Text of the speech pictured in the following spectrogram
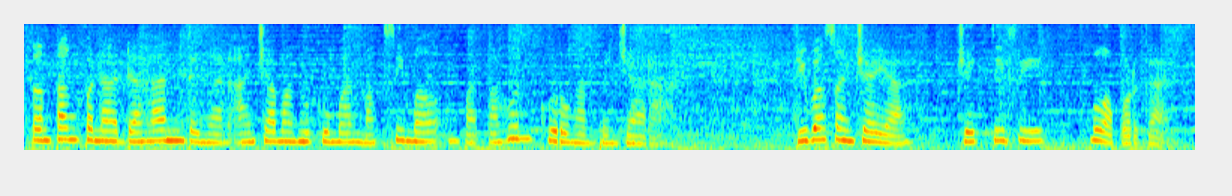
tentang penadahan dengan ancaman hukuman maksimal 4 tahun kurungan penjara. Di Basanjaya, JEK TV melaporkan.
